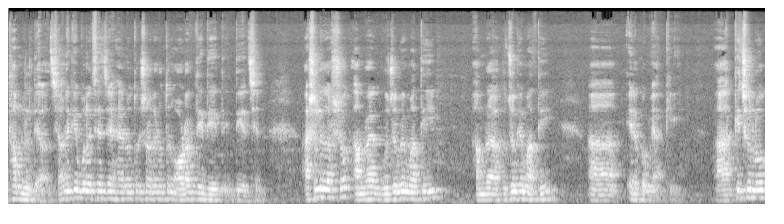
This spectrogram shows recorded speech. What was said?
থামনেল দেওয়া আছে। অনেকে বলেছে যে হ্যাঁ নতুন সরকার নতুন অর্ডার দিয়ে দিয়ে দিয়েছেন। আসলে দর্শক আমরা গুজবে মাতি আমরা হুজুগে মাতি এরকমই আর কি। আর কিছু লোক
